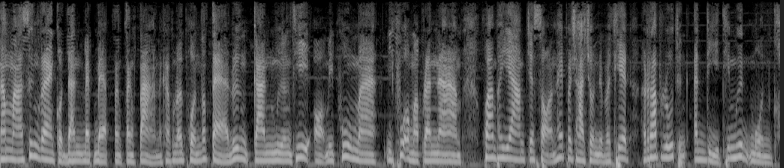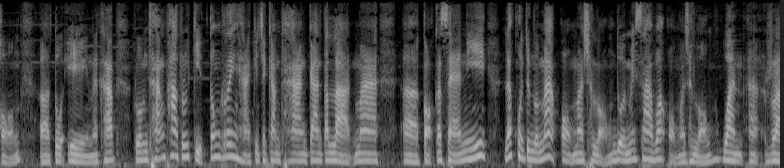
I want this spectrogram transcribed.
นำมาซึ่งแรงกดดันแบบแบบต่างๆนะครับคุณรัฐพลตั้งแต่เรื่องการเมืองที่ออกมีผู้มา มีผู้ออกมาประนาม ความพยายามจะสอนให้ประชาชนในประเทศ รับรู้ถึงอดีตที่มืดมนของอตัวเองนะครับ รวมทั้งภาคธุรกิจต้องเร่งหากิจกรรมทางการตลาดมาเอ่อเกาะกระแสนี้ และคนจำนวนมากออกมาฉลอง โดยไม่ทราบว่าออกมาฉลองวันอะไร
